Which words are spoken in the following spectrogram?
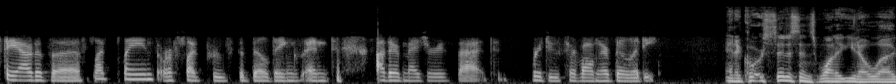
stay out of the floodplains or floodproof the buildings and other measures that reduce our vulnerability. And of course, citizens want to, you know, uh,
